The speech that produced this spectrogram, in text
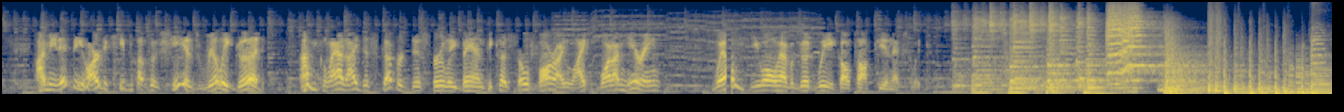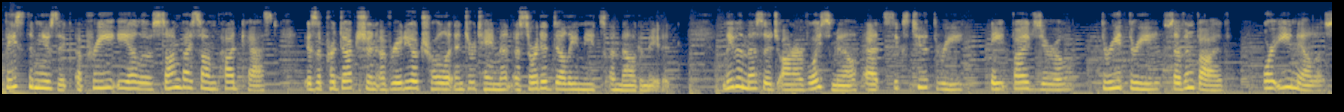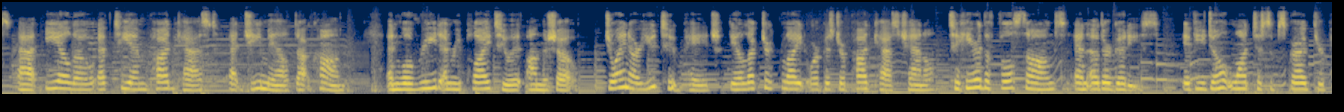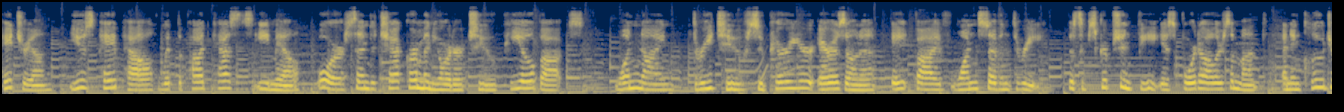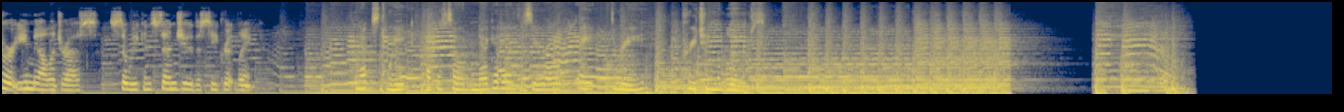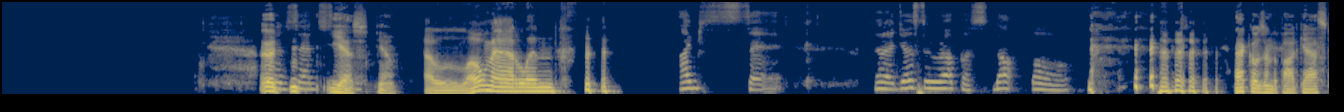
I mean, it'd be hard to keep up with. She is really good. I'm glad I discovered this early band because so far I like what I'm hearing. Well, you all have a good week. I'll talk to you next week. Face the Music, a pre ELO song by song podcast, is a production of Radio Trolla Entertainment Assorted Deli Meats Amalgamated. Leave a message on our voicemail at 623 850 3375 or email us at eloftmpodcast at gmail.com and we'll read and reply to it on the show. Join our YouTube page, the Electric Light Orchestra podcast channel, to hear the full songs and other goodies. If you don't want to subscribe through Patreon, use PayPal with the podcast's email or send a check or money order to P.O. Box 1932 Superior, Arizona 85173. The subscription fee is $4 a month and include your email address so we can send you the secret link. Next week, episode negative 083 Preaching the Blues. Uh, yes, yeah. Hello, Madeline. I'm sick. And I just threw up a snot ball. That goes in the podcast.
